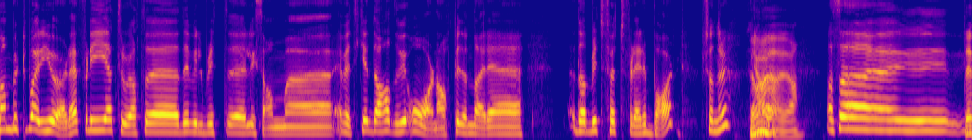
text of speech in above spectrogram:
man burde bare gjøre det, fordi jeg tror at eh, det ville blitt eh, liksom eh, Jeg vet ikke, da hadde vi ordna opp i den derre Det hadde blitt født flere barn, skjønner du? Ja, ja, ja. Altså Det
